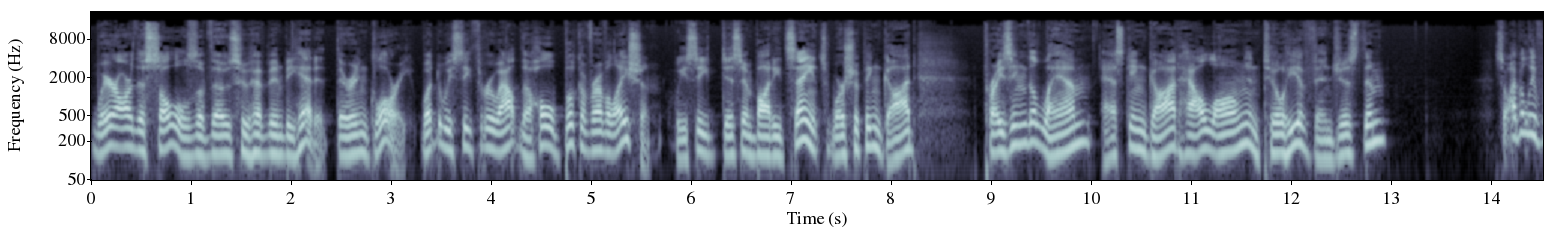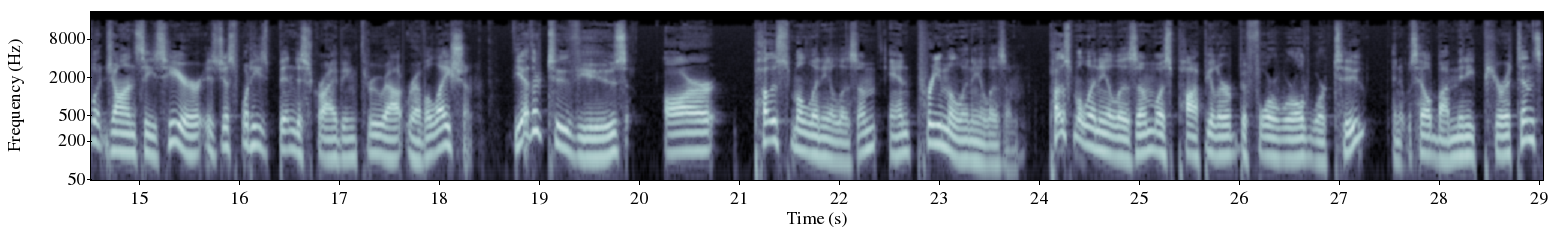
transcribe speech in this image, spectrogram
where are the souls of those who have been beheaded? They're in glory. What do we see throughout the whole book of Revelation? We see disembodied saints worshiping God, praising the Lamb, asking God how long until he avenges them. So I believe what John sees here is just what he's been describing throughout Revelation. The other two views are postmillennialism and premillennialism. Postmillennialism was popular before World War II, and it was held by many Puritans.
